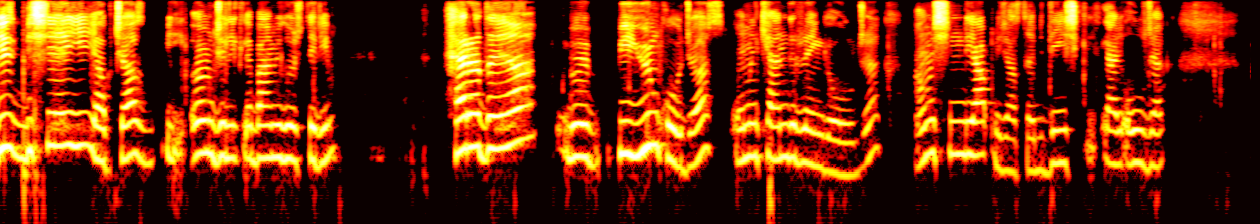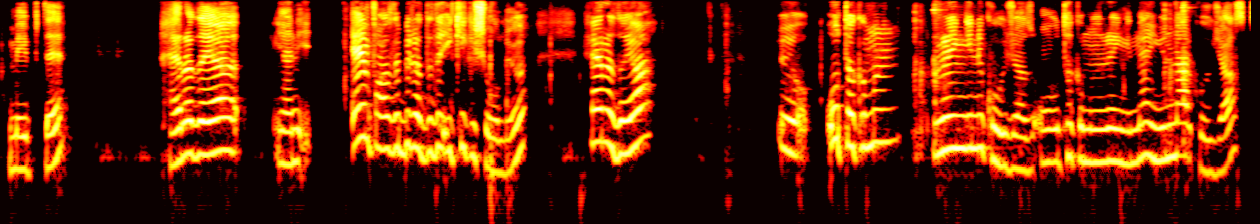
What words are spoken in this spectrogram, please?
Biz bir şey yapacağız. Bir, öncelikle ben bir göstereyim. Her adaya böyle bir yün koyacağız. Onun kendi rengi olacak. Ama şimdi yapmayacağız tabii. Değişiklikler olacak map'te. Her adaya yani en fazla bir adada iki kişi oluyor. Her adaya e, o takımın rengini koyacağız. O takımın renginden yünler koyacağız.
